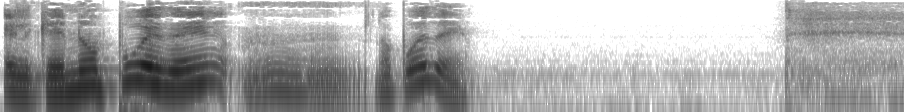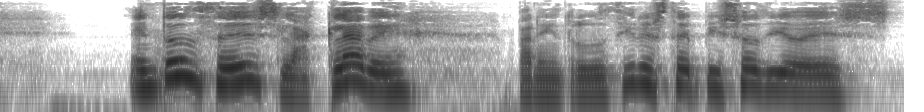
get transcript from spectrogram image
El que no puede, mm, no puede. Entonces, la clave para introducir este episodio es,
